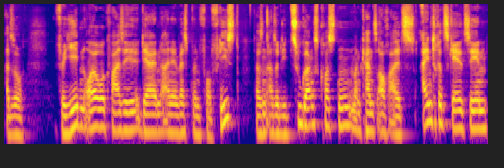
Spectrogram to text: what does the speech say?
Also für jeden Euro quasi, der in einen Investmentfonds fließt. Das sind also die Zugangskosten. Man kann es auch als Eintrittsgeld sehen.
